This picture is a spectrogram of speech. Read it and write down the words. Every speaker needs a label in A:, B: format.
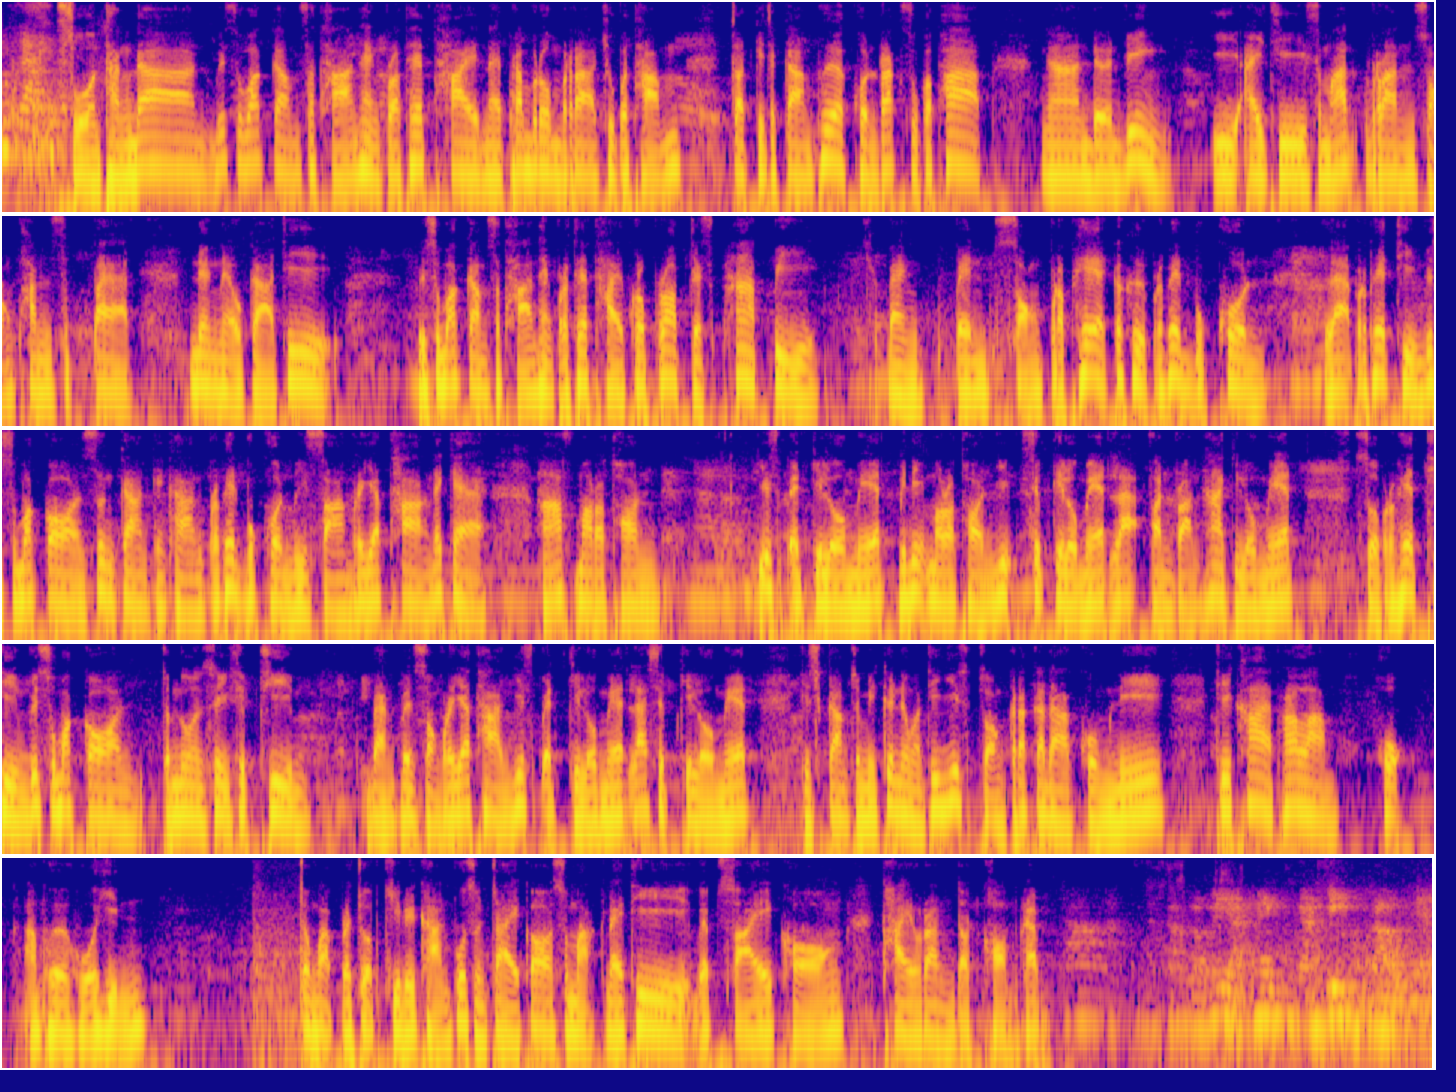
A: มการ
B: ส่วนทางด้านวิศวกรรมสถานแห่งประเทศไทยในพระบรมราชูปถัมภ์จัดกิจกรรมเพื่อคนรักสุขภาพ งานเดินวิ่ง EIT Smart Run 2018 เนื่องในโอกาสที่วิศวกรรมสถานแห่งประเทศไทยครบรอบ 75 ปี แบ่งเป็น 2 ประเภทก็คือประเภทบุคคล และประเภททีมวิศวกร ซึ่งการแข่งขันประเภทบุคคลมี 3 ระยะทางได้แก่ฮาฟมาราทอน21 กิโลเมตร มินิมาราทอน20กิโลเมตร และฟันรัน 5 กิโลเมตร ส่วนประเภททีมวิศวกรจำนวน 40 ทีม แบ่งเป็น 2 ระยะทาง 21 กิโลเมตร และ 10 กิโลเมตร กิจกรรมจะมีขึ้นในวันที่ 22 กรกฎาคมนี้ ที่ค่ายพระราม 6 อำเภอหัวหิน จังหวัดประจวบคีรีขันธ์ผู้สนใจก็สมัครได้ที่เว็บไซต์ของไทยรั
C: น .com ครับ เราไม่อยากให้งานวิ่งของเราเนี่ย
